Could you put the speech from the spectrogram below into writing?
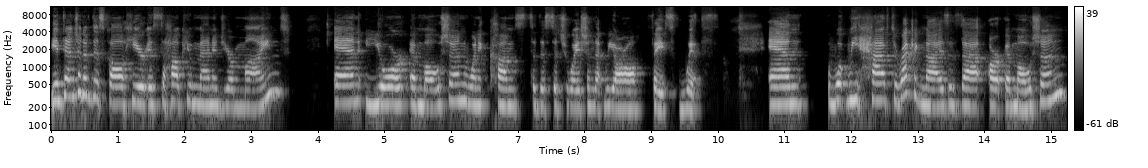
The intention of this call here is to help you manage your mind and your emotion when it comes to the situation that we are all faced with. And what we have to recognize is that our emotion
